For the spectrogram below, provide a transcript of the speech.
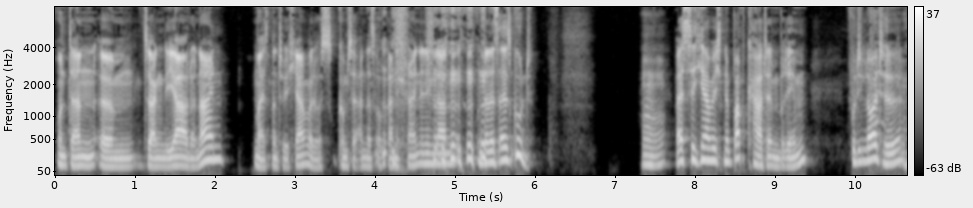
und dann ähm, sagen die ja oder nein. Meist natürlich ja, weil du kommst ja anders auch gar nicht rein in den Laden. Und dann ist alles gut. Mhm. Weißt du, hier habe ich eine Babkarte in Bremen, wo die Leute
